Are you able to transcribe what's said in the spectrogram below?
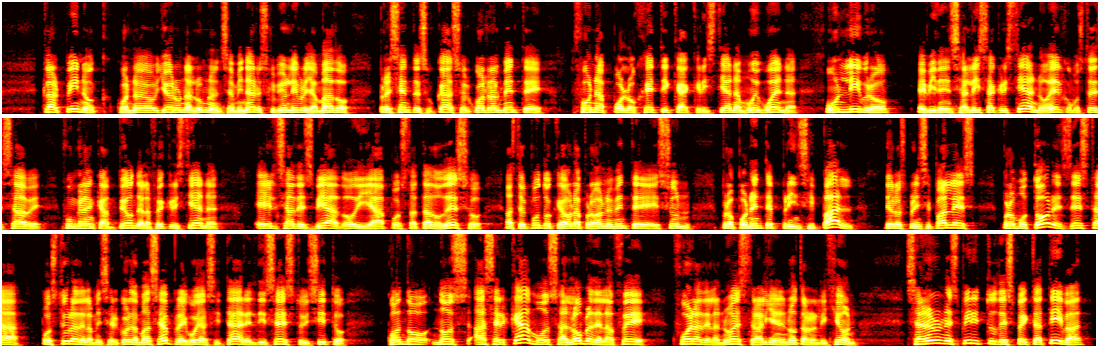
Clark Pinnock, cuando yo era un alumno en seminario, escribió un libro llamado Presente su caso, el cual realmente fue una apologética cristiana muy buena, un libro evidencialista cristiano. Él, como usted sabe, fue un gran campeón de la fe cristiana. Él se ha desviado y ha apostatado de eso, hasta el punto que ahora probablemente es un proponente principal de los principales promotores de esta postura de la misericordia más amplia. Y voy a citar, él dice esto, y cito, cuando nos acercamos al hombre de la fe fuera de la nuestra, alguien en otra religión, será un espíritu de expectativa,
